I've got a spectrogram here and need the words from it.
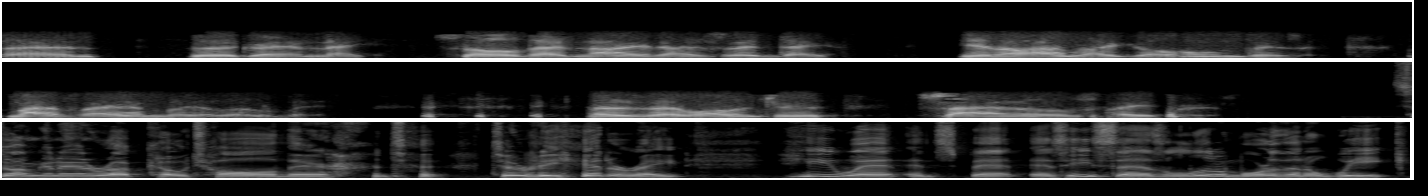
sign the grande. So that night I said, Dan, you know, like to go home visit my family a little bit. I said, why don't you sign those papers? So I'm going to interrupt Coach Hall there to, to reiterate. He went and spent, as he says, a little more than a week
